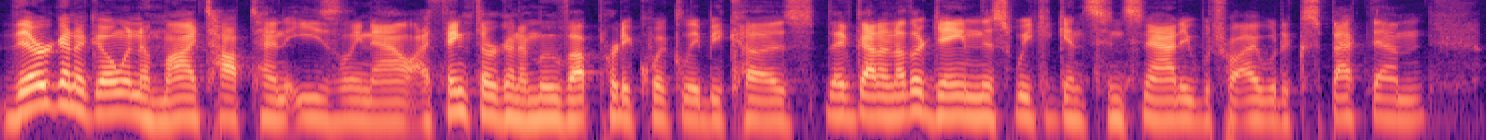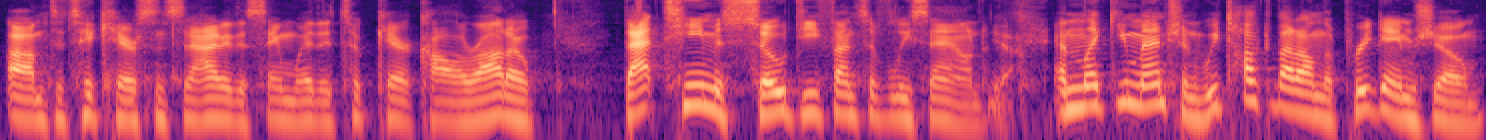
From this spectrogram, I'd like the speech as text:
they're going to go into my top 10 easily now. I think they're going to move up pretty quickly because they've got another game this week against Cincinnati, which I would expect them um, to take care of Cincinnati the same way they took care of Colorado. That team is so defensively sound. Yeah. And like you mentioned, we talked about it on the pregame show,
